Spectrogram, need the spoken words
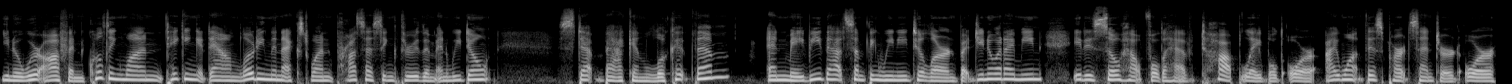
you know, we're often quilting one, taking it down, loading the next one, processing through them, and we don't step back and look at them. And maybe that's something we need to learn. But do you know what I mean? It is so helpful to have top labeled, or I want this part centered, or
